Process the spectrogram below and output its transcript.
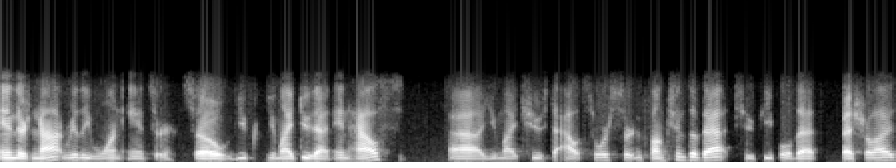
And there's not really one answer. So you you might do that in house. Uh, you might choose to outsource certain functions of that to people that specialize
